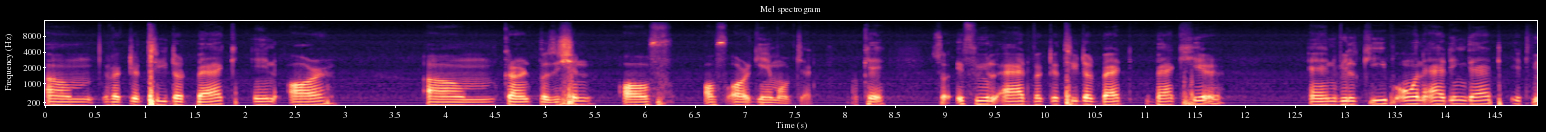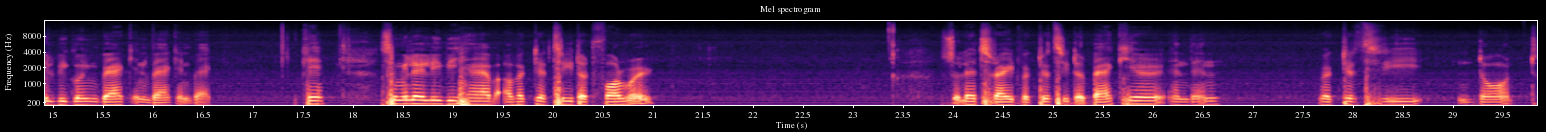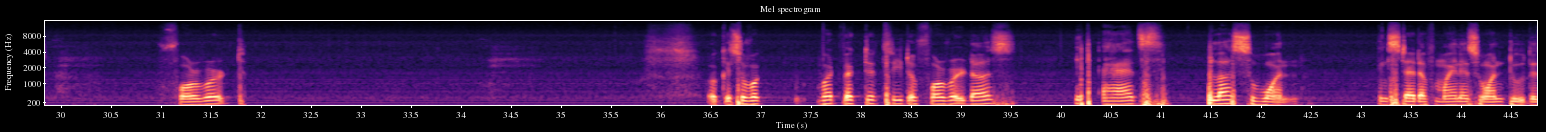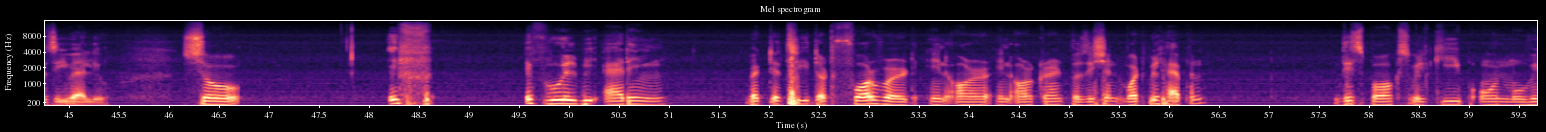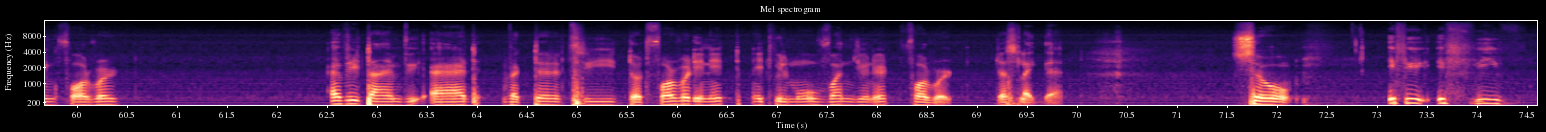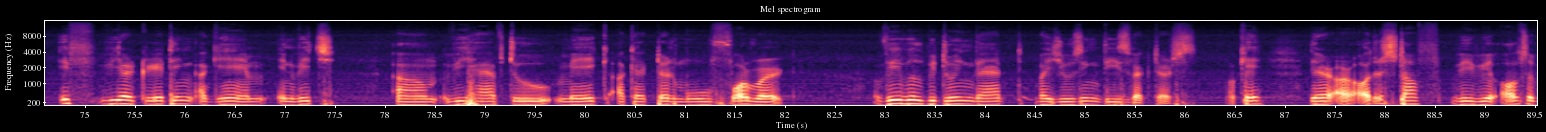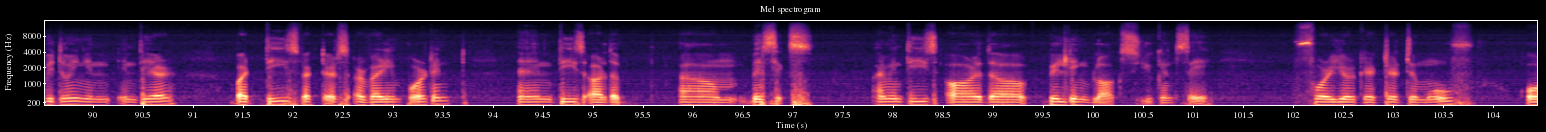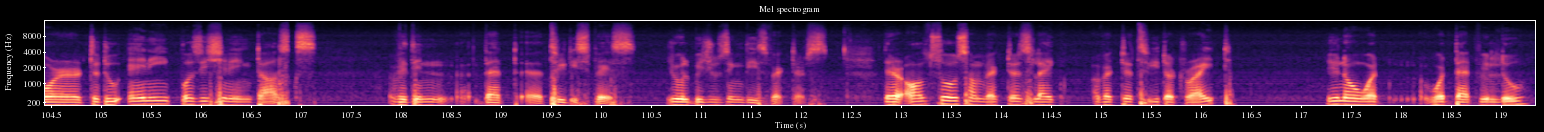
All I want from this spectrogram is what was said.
um, vector 3 dot back in our um, current position of of our game object okay so if we will add vector 3 dot back back here and we'll keep on adding that it will be going back and back and back. Okay? Similarly we have a vector 3 dot forward. So let's write vector 3 dot back here and then vector 3 dot forward. Okay so what vector 3 dot forward does? It adds plus 1 instead of minus 1 to the z value. So if if we will be adding vector 3 dot forward in our in our current position what will happen? This box will keep on moving forward every time we add vector 3 dot forward in it it will move one unit forward just like that. So if we if we if we are creating a game in which um, we have to make a character move forward we will be doing that by using these vectors okay? There are other stuff we will also be doing in in there but these vectors are very important and these are the um, basics. I mean these are the building blocks you can say for your character to move or to do any positioning tasks within that uh, 3D space. You will be using these vectors. There are also some vectors like vector 3 dot right. You know what what that will do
